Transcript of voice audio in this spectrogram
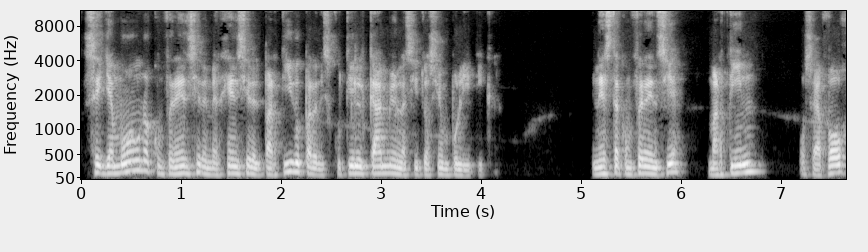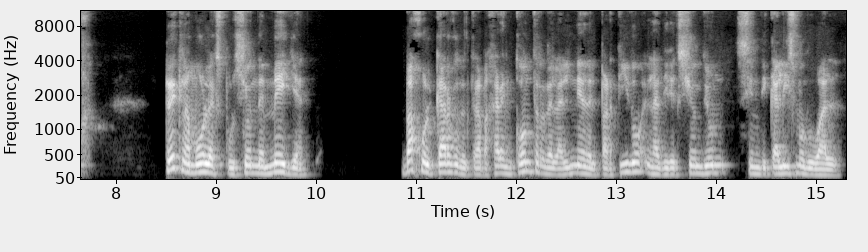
se llamó a una conferencia de emergencia del partido para discutir el cambio en la situación política. En esta conferencia, Martín, o sea, reclamó la expulsión de Mella, bajo el cargo de trabajar en contra de la línea del partido en la dirección de un sindicalismo dual.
